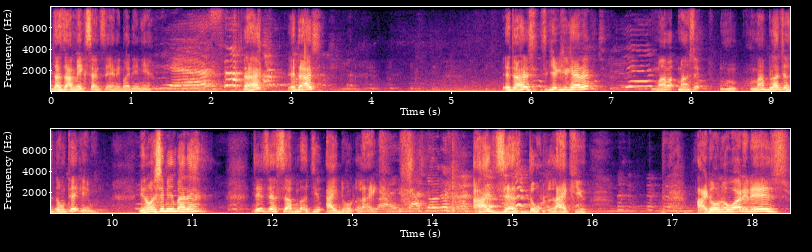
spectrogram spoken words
Does that make sense to anybody in here? Yes. Huh? It does? It does? You, you get it? yes. Mama, mama said, my blood just don't take him. You know what she mean by that? There's just something about you I don't like. Like, I don't. I just don't like you. I don't know what it is.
